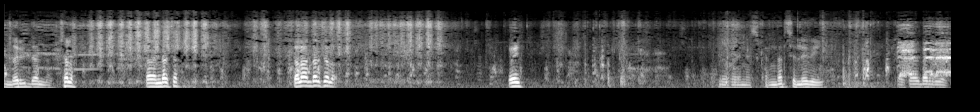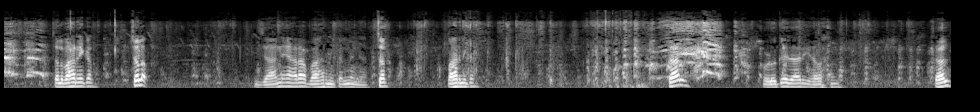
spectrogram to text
अंदर ही डाल चलो। चलो, अंदर चलो। चलो, अंदर चलो। देखो इसके अंदर चले गई। चलो, बाहर निकल। चलो। जाने आ रहा, बाहर निकलने जा। चल, बाहर निकल। चल। उड़ के जा रही हवा चल।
